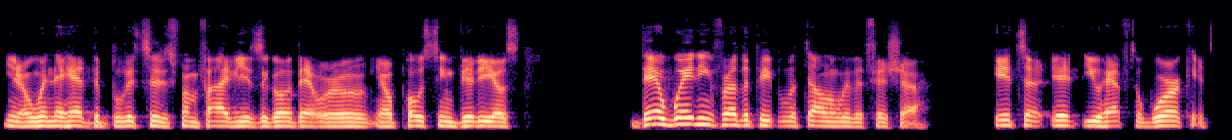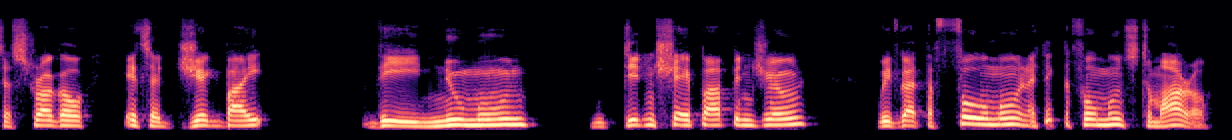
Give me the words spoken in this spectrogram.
you know, when they had the blitzes from five years ago that were, you know, posting videos. They're waiting for other people to tell them where the fish are. It's a it you have to work. It's a struggle. It's a jig bite. The new moon didn't shape up in June. We've got the full moon. I think the full moon's tomorrow.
